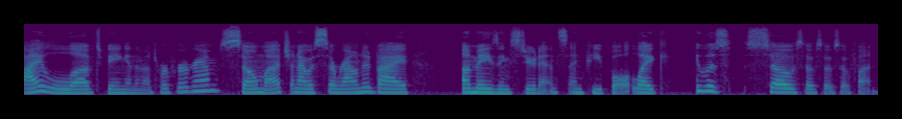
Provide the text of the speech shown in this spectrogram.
I loved being in the mentor program so much, and I was surrounded by amazing students and people. Like, it was so, so, so, so fun.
